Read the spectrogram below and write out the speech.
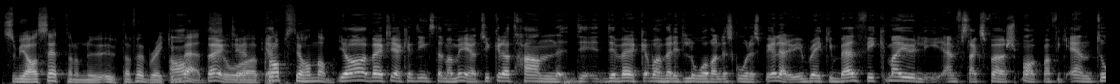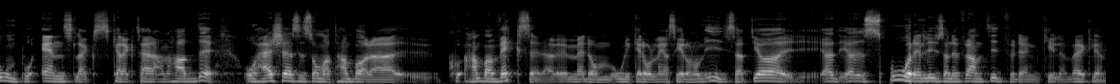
som jag har sett honom nu utanför Breaking Ja, Bad. verkligen. Så props till honom. Ja, verkligen. Jag kan inte instämma med. Jag tycker att han, det, det verkar vara en väldigt lovande skådespelare. I Breaking Bad fick man ju en slags försmak. Man fick en ton på en slags karaktär han hade. Och här känns det som att han bara, han bara växer med de olika rollerna jag ser honom i. Så att jag, jag, jag spår en lysande framtid för den killen, verkligen.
